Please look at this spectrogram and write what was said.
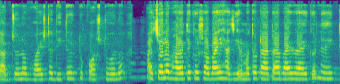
তার জন্য ভয়েসটা দিতেও একটু কষ্ট হলো। আর চলো ভালো থেকো সবাই। আজকের মতো tata bye bye good night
